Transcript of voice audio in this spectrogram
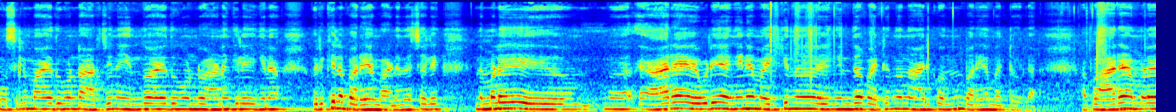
മുസ്ലിം ആയതുകൊണ്ട് അർജുന ഹിന്ദു ആയതുകൊണ്ടും ആണെങ്കിൽ ഇങ്ങനെ ഒരിക്കലും പറയാൻ പാടില്ല. എന്ന് വെച്ചാൽ നമ്മൾ ആരാ എവിടെയാണ് എങ്ങനെയാണ് മരിക്കുന്നത് എന്താ പറ്റുന്നതെന്ന് ആർക്കും ഒന്നും പറയാൻ പറ്റില്ല അപ്പോൾ ആരാ നമ്മളെ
